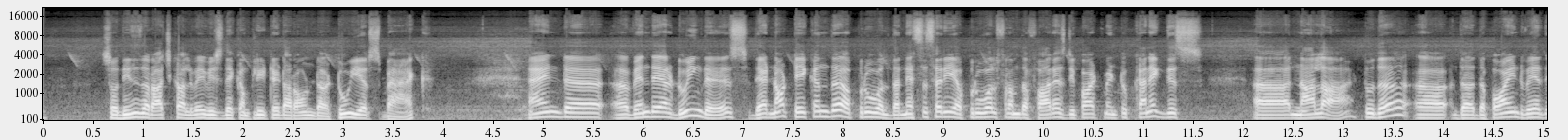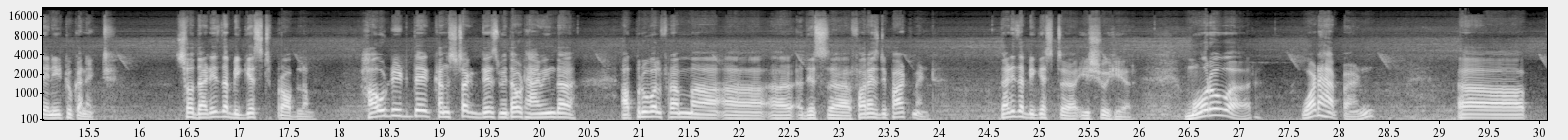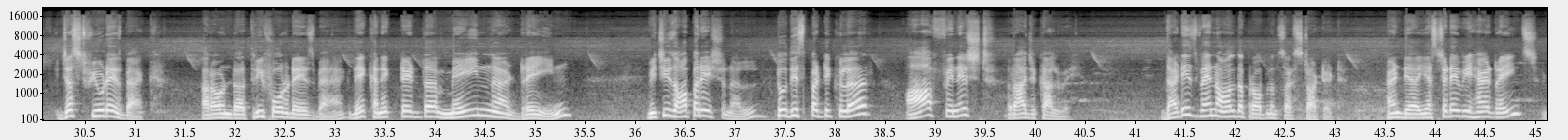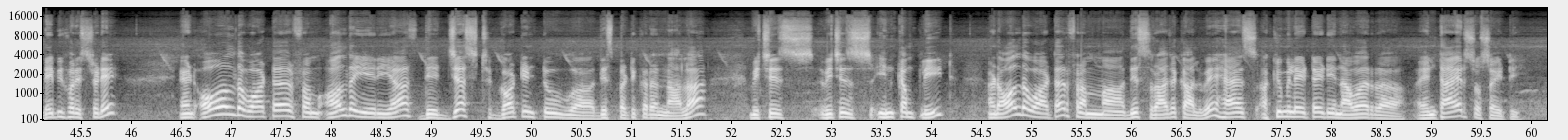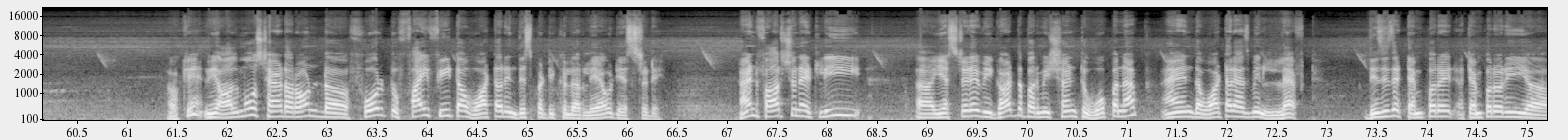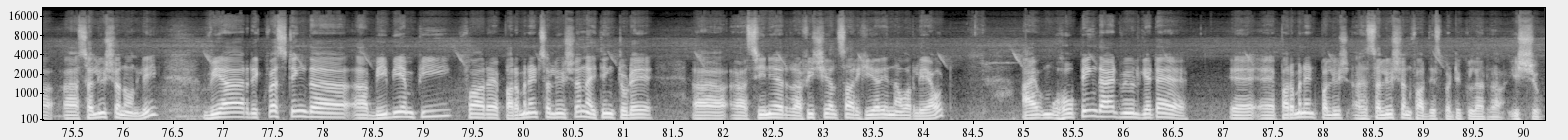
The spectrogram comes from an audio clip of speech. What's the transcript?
So this is the Raj Kalwe which they completed around uh, two years back. And uh, uh, when they are doing this, they had not taken the approval, the necessary approval from the forest department to connect this uh, nala to the, uh, the the point where they need to connect. So that is the biggest problem. How did they construct this without having the approval from uh, uh, uh, this uh, forest department? That is the biggest uh, issue here. Moreover, what happened? Uh, just few days back, around uh, three four days back, they connected the main uh, drain, which is operational, to this particular half-finished Rajakalve. That is when all the problems are started. And uh, yesterday we had rains, day before yesterday, and all the water from all the areas they just got into uh, this particular nala, which is which is incomplete, and all the water from uh, this Rajakalve has accumulated in our uh, entire society. Okay, we almost had around uh, four to five feet of water in this particular layout yesterday. And fortunately, uh, yesterday we got the permission to open up, and the water has been left. This is a temporary temporary uh, uh, solution only. We are requesting the uh, BBMP for a permanent solution. I think today uh, uh, senior officials are here in our layout. I'm hoping that we will get a, a, a permanent pollution, uh, solution for this particular uh, issue.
